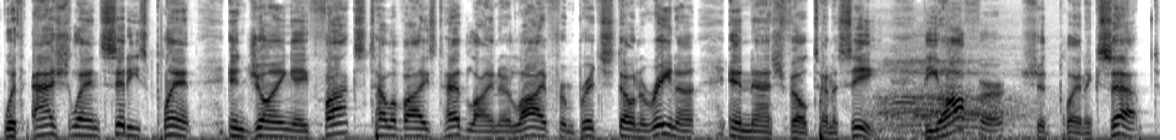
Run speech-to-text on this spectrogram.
with Ashland City's plant enjoying a Fox televised headliner live from Bridgestone Arena in Nashville, Tennessee. The offer, should Plant accept,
